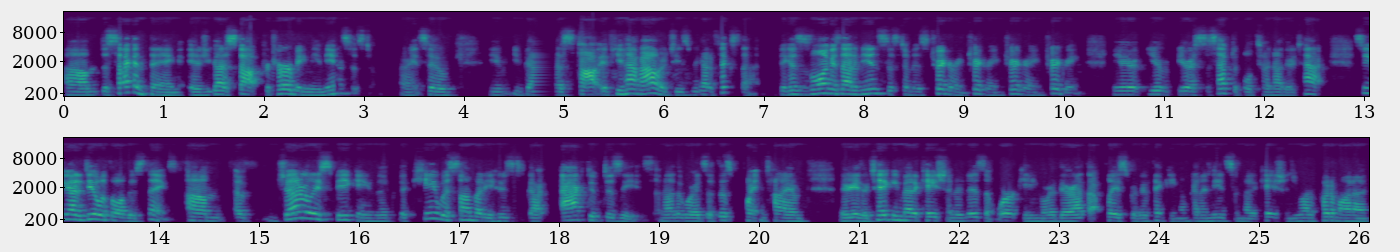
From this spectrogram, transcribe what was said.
Um, the second thing is you got to stop perturbing the immune system. All right, so you, you've got to stop. If you have allergies, we got to fix that because as long as that immune system is triggering, triggering, triggering, triggering, you're you're you're susceptible to another attack. So you got to deal with all those things. Um, uh, generally speaking, the, the key with somebody who's got active disease, in other words, at this point in time, they're either taking medication it isn't working, or they're at that place where they're thinking, I'm going to need some medication. You want to put them on an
